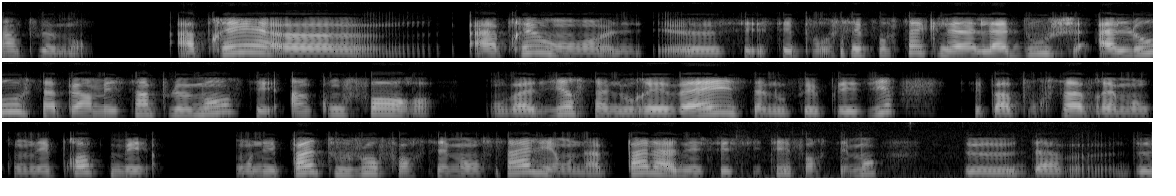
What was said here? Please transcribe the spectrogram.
Simplement. Après, euh, après euh, c'est pour, ça que la, douche à l'eau, ça permet simplement, c'est un confort. On va dire, ça nous réveille, ça nous fait plaisir. C'est pas pour ça vraiment qu'on est propre, mais on n'est pas toujours forcément sale et on n'a pas la nécessité forcément de, de,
